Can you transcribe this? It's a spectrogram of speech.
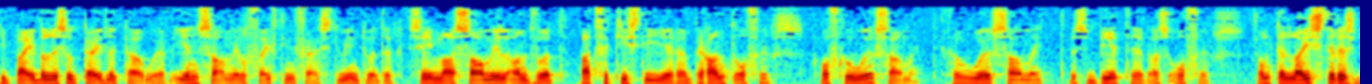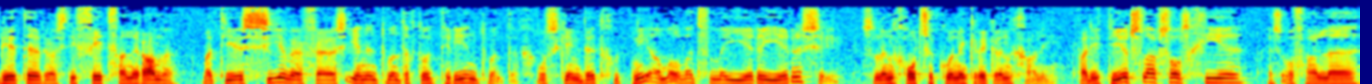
Die Bybel is ook duidelik daaroor. 1 Samuel 15 vers 22 sê maar Samuel antwoord: "Wat verkies die Here, brandoffers of gehoorsaamheid? Gehoorsaamheid is beter as offers. Om te luister is beter as die vet van ramme." Matteus 7 vers 21 tot 23. Ons ken dit goed. Nie almal wat vir my Here, Here sê, sal in God se koninkryk ingaan nie. Wat die deurslag sal gee, is of hulle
